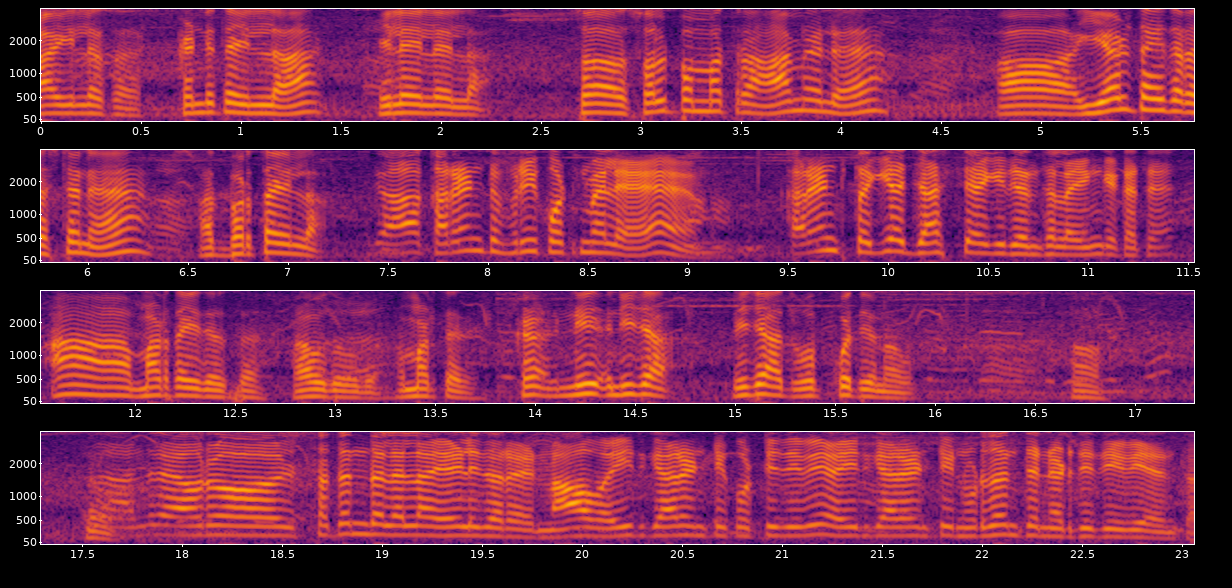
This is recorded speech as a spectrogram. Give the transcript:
ಹಾಂ ಇಲ್ಲ ಸರ್ ಖಂಡಿತ ಇಲ್ಲ. ಇಲ್ಲ ಇಲ್ಲ ಇಲ್ಲ. ಸೊ ಸ್ವಲ್ಪ ಮಾತ್ರ ಆಮೇಲೆ ಆ, ಹೇಳ್ತಾ ಇದ್ದಾರೆ ಅಷ್ಟೇ ಅದು ಬರ್ತಾ ಇಲ್ಲ. ಈಗ ಕರೆಂಟ್ ಫ್ರೀ ಕೊಟ್ಟ ಮೇಲೆ ಕರೆಂಟ್ ತೆಗಿಯೋದು ಜಾಸ್ತಿ ಆಗಿದೆ ಅಂತಲ್ಲ ಹೆಂಗೆ ಕತೆ? ಹಾಂ ಮಾಡ್ತಾ ಇದೆ ಸರ್. ಹೌದು ಹೌದು. ಮಾಡ್ತಾ ಇದೆ ಕ- ನಿ- ನಿಜ ನಿಜ ಅದು ಒಪ್ಕೋತೀವಿ ನಾವು. ಹಾಂ. ಅಂದರೆ ಅವರು ಸದನದಲ್ಲೆಲ್ಲ ಹೇಳಿದ್ದಾರೆ ನಾವು ಐದು ಗ್ಯಾರಂಟಿ ಕೊಟ್ಟಿದ್ದೀವಿ ಐದು ಗ್ಯಾರಂಟಿ ನುಡ್ದಂತೆ ನಡೆದಿದ್ದೀವಿ ಅಂತ.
